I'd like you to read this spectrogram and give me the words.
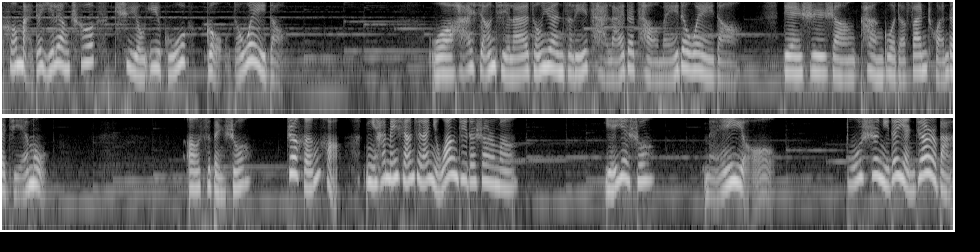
可买的一辆车却有一股狗的味道。我还想起来从院子里采来的草莓的味道，电视上看过的帆船的节目。奥斯本说：“这很好，你还没想起来你忘记的事儿吗？”爷爷说：“没有，不是你的眼镜儿吧？”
